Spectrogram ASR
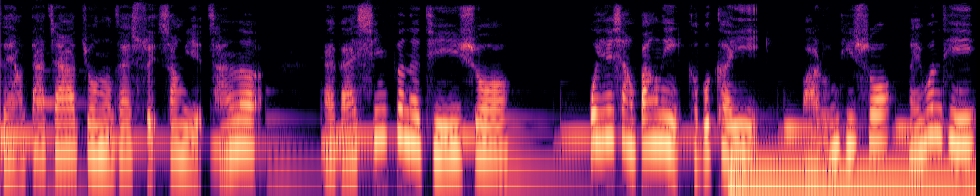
这样大家就能在水上野餐了。”白白兴奋地提议说：“我也想帮你，可不可以？”瓦伦提说：“没问题，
